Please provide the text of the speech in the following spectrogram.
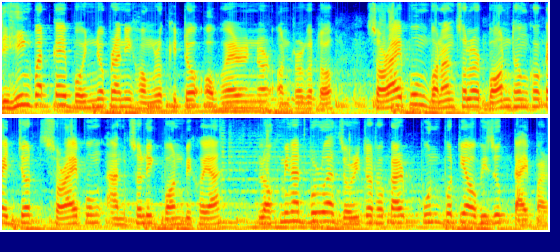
দিহিং পাটকাই বন্যপ্ৰাণী সংৰক্ষিত অভয়াৰণ্যৰ অন্তৰ্গত চৰাইপুং বনাঞ্চলৰ বন ধ্বংস কাৰ্যত চৰাইপুং আঞ্চলিক বন বিষয়া লক্ষ্মীনাথ বৰুৱা জড়িত থকাৰ পোনপটীয়া অভিযোগ টাইপাৰ।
